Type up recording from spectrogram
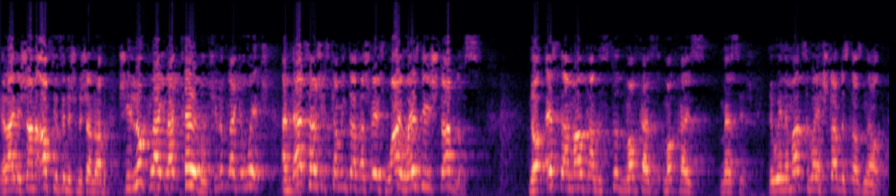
You like the Ishana after you finish the Ishana She looked like, like terrible. She looked like a witch. And that's how she's coming to Achashverosh. Why? Where's the Ishtadlus? No, Esther Amalka understood Mordechai's, Mordechai's message. That we're in a matzah where Ishtadlus doesn't help.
